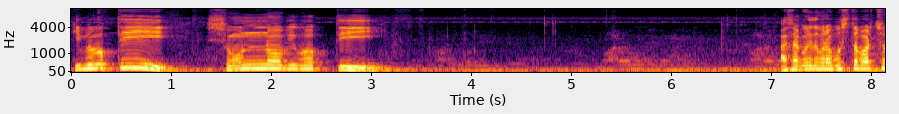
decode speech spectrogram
কি বিভক্তি? শূন্য বিভক্তি। আশা করি তোমরা বুঝতে পারছ।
